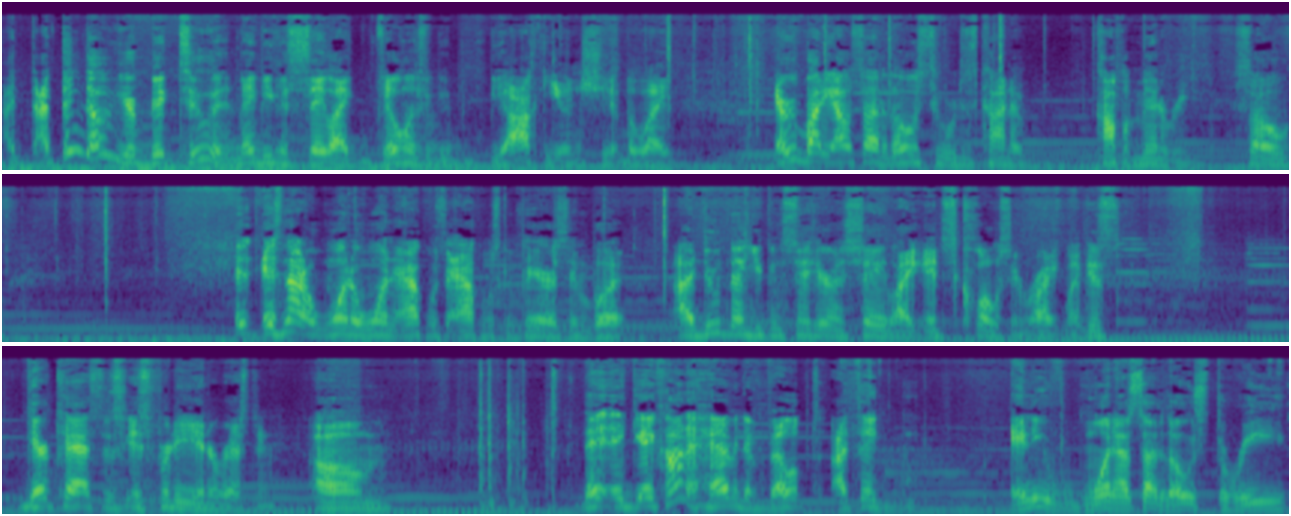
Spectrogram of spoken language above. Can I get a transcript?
I, I think those your big two, and maybe you can say like villains would be Byakuya and shit, but like everybody outside of those two are just kind of complementary. So it, it's not a one to one apples to apples comparison, but I do think you can sit here and say like it's closer, right? Like it's their cast is, is pretty interesting. Um, they, they kind of haven't developed, I think, anyone outside of those three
